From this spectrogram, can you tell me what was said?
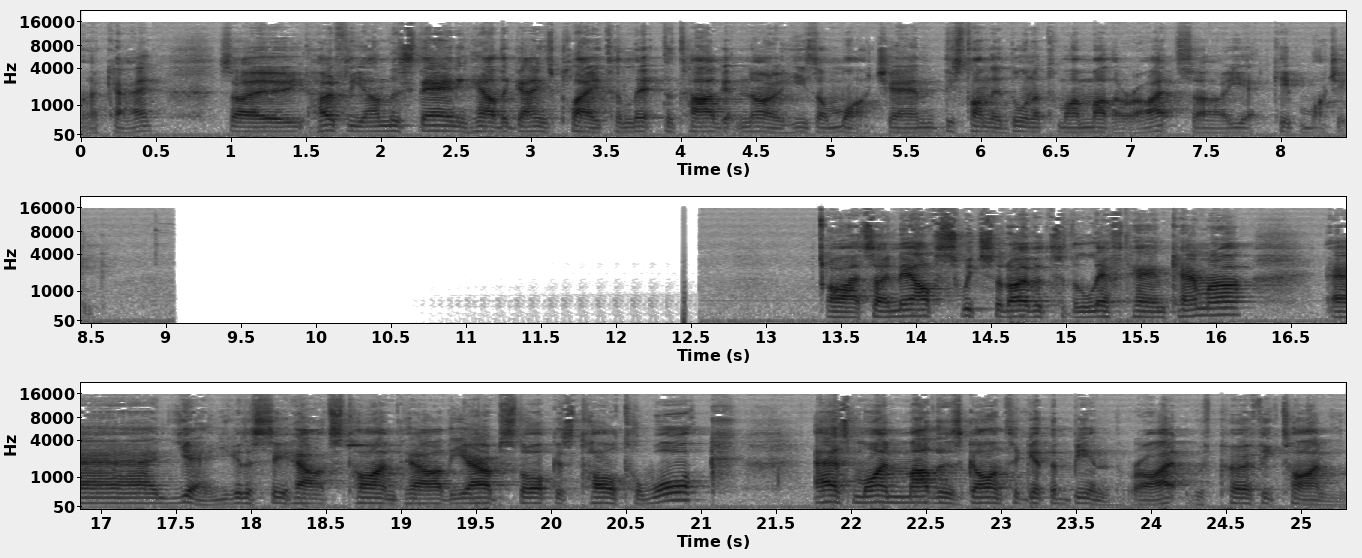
Okay, so hopefully understanding how the game's played to let the target know he's on watch. And this time they're doing it to my mother, right? So yeah, keep watching. Alright, so now I've switched it over to the left hand camera and yeah, you're going to see how it's timed, how the Arab stalker is told to walk as my mother's gone to get the bin, right, with perfect timing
